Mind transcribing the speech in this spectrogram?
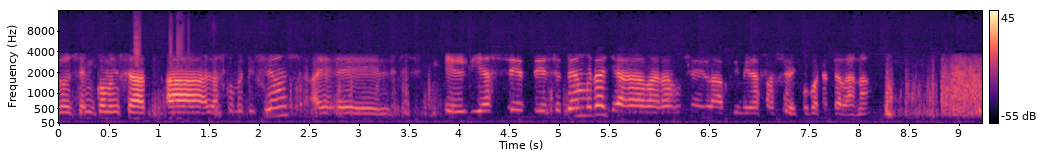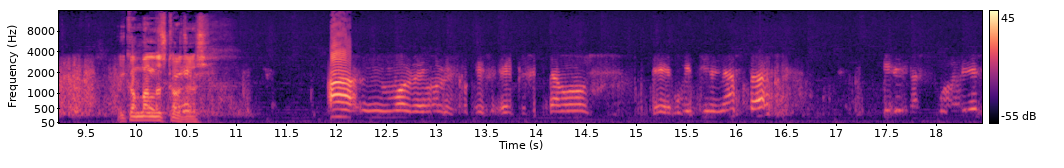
Doncs hem començat a les competicions. El, el dia 7 de setembre ja vam fer la primera fase de Copa Catalana. I com van les coses? Ah, molt bé, molt bé, eh, presentamos eh, gimnastas y de las cuales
